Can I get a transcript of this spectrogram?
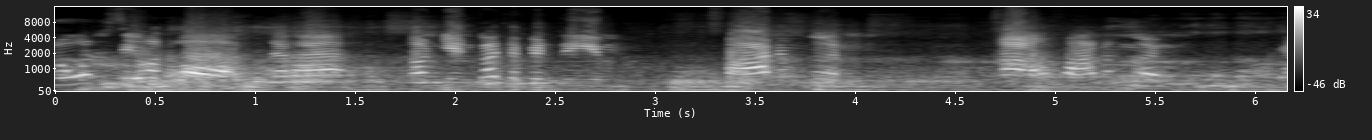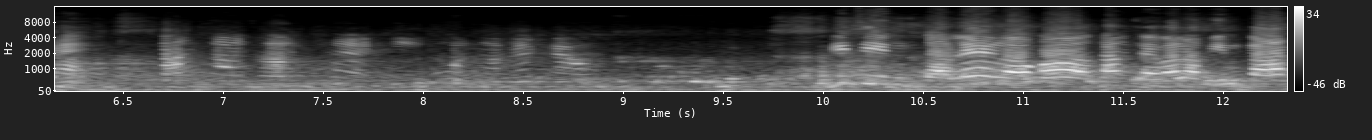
นูดสีอ่อนๆนะคะ ตอนเย็นก็จะเป็นธีมฟ้าน้ำเงินขาวฟ้าน้ำเงินค่ะตั้งใจจัดแขกกี่คนคะแม่แพลวที่จริงตอนแรกเราก็ตั้งใจว่าเราพิมพ์การ์ด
